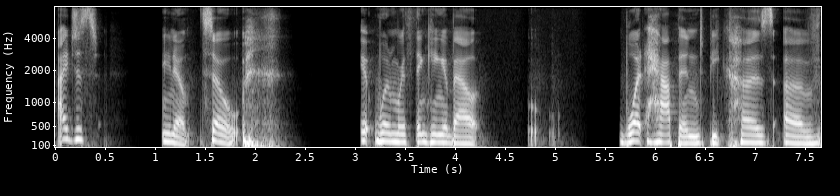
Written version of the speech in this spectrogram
I just you know so it when we're thinking about what happened because of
